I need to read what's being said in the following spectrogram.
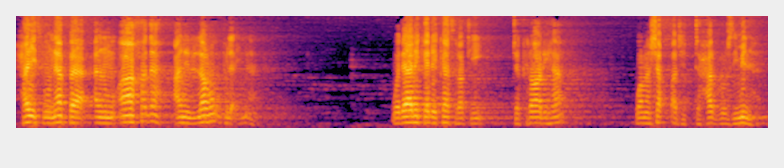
حيث نفى المؤاخذة عن اللغو في الأيمان وذلك لكثرة تكرارها ومشقة التحرز منها.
